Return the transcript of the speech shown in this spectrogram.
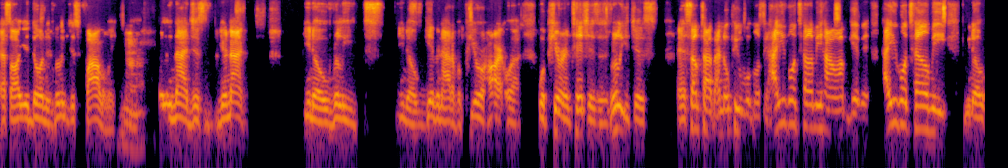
That's all you're doing is really just following. Mm. Really not just you're not, you know, really you know, giving out of a pure heart or with pure intentions is really just and sometimes I know people are gonna say, How you gonna tell me how I'm giving? How you gonna tell me, you know,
